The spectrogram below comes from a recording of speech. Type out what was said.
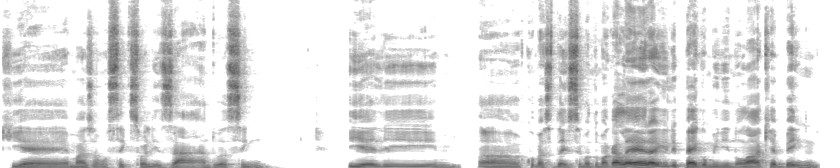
que é mais homossexualizado, assim. E ele ah, começa a dar em cima de uma galera, e ele pega um menino lá que é bem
